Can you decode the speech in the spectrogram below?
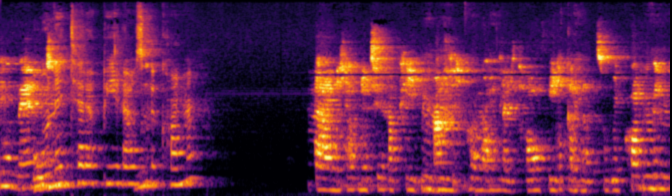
Moment, ohne Therapie rausgekommen? Nein, ich habe eine Therapie gemacht. Mhm. Ich komme auch gleich drauf, wie ich dann dazu gekommen bin. Mhm.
